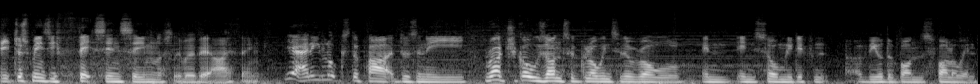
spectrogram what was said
It just means he fits in seamlessly with it. I think. Yeah, and he looks the part, doesn't he? Roger goes on to grow into the role in in so many different of the other Bonds following,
